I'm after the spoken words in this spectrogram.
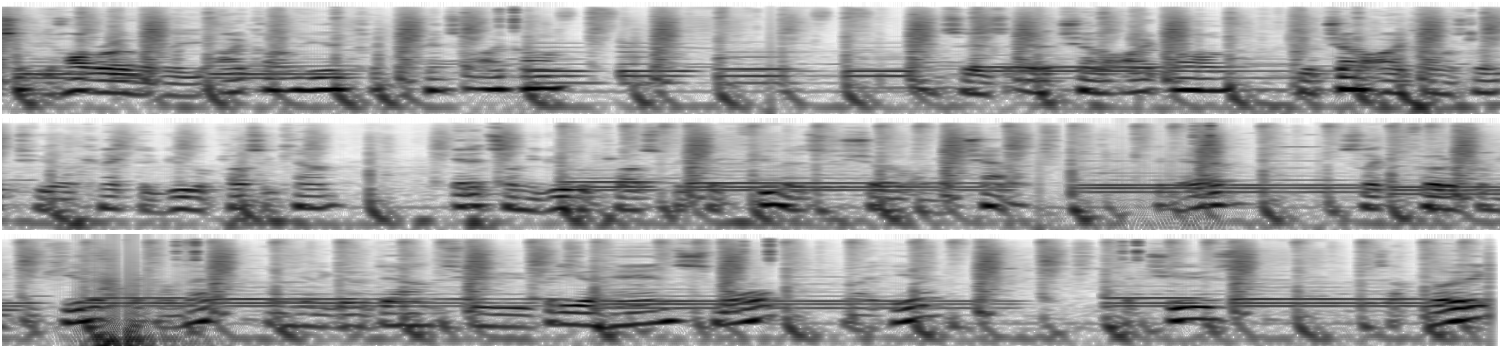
I simply hover over the icon here, click the pencil icon. It says edit channel icon. Your channel icon is linked to your connected Google Plus account. Edits on your Google Plus may take a few minutes to show on your channel. Click edit, select a photo from your computer, click on that. I'm going to go down to video hands, small, right here. Click choose, loading.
